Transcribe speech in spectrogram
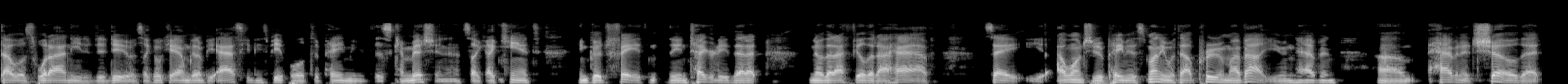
that was what I needed to do. It's like okay, I'm going to be asking these people to pay me this commission, and it's like I can't, in good faith, the integrity that I, you know that I feel that I have, say I want you to pay me this money without proving my value and having um, having it show that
